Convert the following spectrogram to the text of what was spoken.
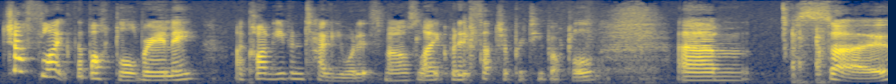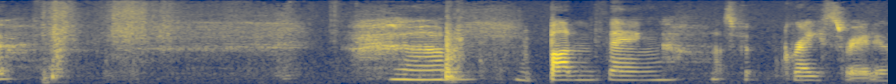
just like the bottle really. I can't even tell you what it smells like, but it's such a pretty bottle. Um, so, um, bun thing, that's for Grace really.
